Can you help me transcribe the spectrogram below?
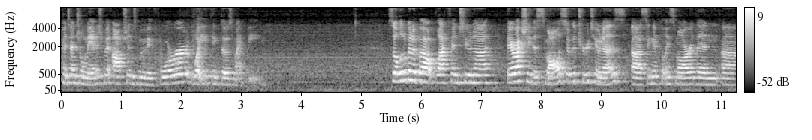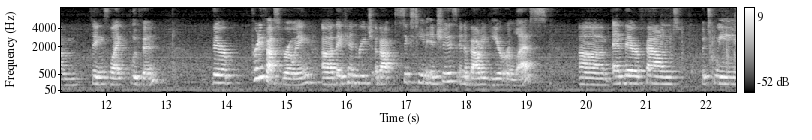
potential management options moving forward, what you think those might be. So a little bit about blackfin tuna. They're actually the smallest of the true tunas, uh, significantly smaller than um, things like bluefin. They're pretty fast growing. Uh, they can reach about 16 inches in about a year or less. Um, and they're found between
